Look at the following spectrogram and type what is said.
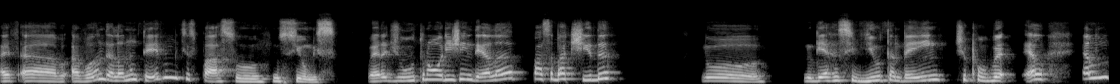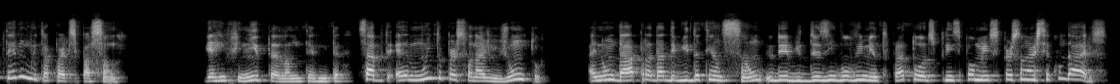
A, a, a Wanda ela não teve muito espaço nos filmes. O Era de Ultron, a origem dela passa batida no, no Guerra Civil também. Tipo, ela, ela não teve muita participação. Guerra Infinita, ela não teve muita. Sabe, é muito personagem junto, aí não dá para dar devida atenção e o devido desenvolvimento para todos, principalmente os personagens secundários.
